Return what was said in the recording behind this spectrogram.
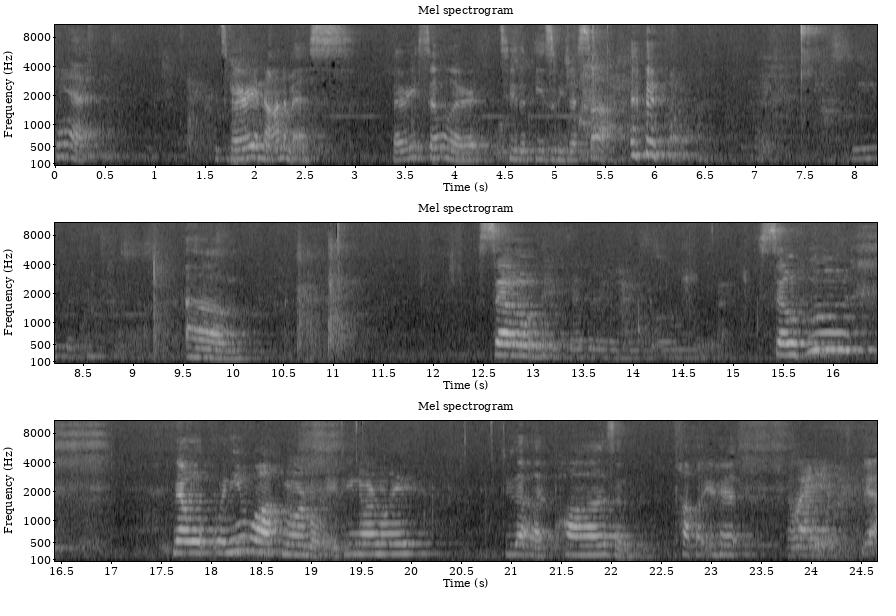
can't. It's very anonymous. Very similar to the piece we just saw. um, so, so who? Now, when you walk normally, do you normally do that like pause and pop out your hip? Oh, I do. Yeah.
